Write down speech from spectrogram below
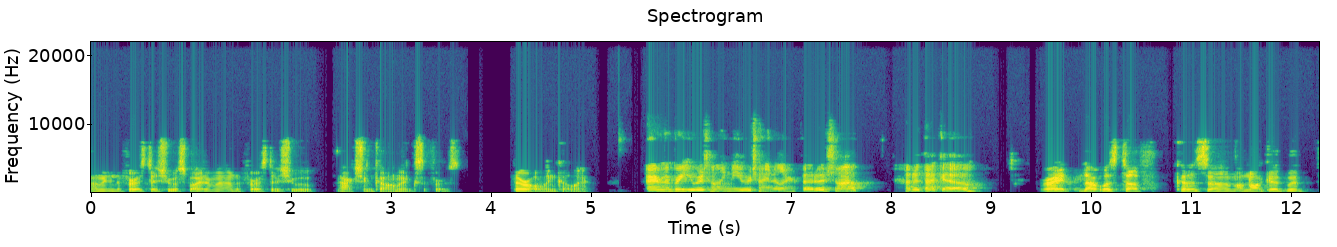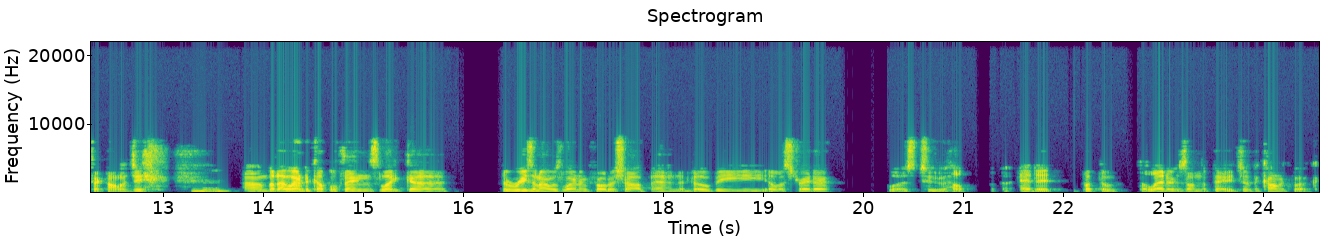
I mean, the first issue of Spider Man, the first issue of Action Comics, the first, they're all in color. I remember you were telling me you were trying to learn Photoshop. How did that go? Right, that was tough because um, I'm not good with technology. Mm-hmm. um, but I learned a couple things. Like uh, the reason I was learning Photoshop and Adobe Illustrator was to help edit, put the, the letters on the page of the comic book.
